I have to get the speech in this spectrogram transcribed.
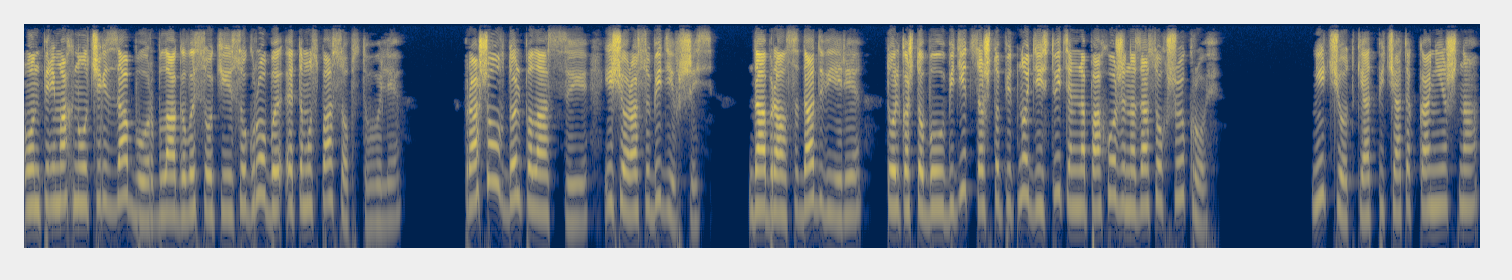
Он перемахнул через забор, благо высокие сугробы этому способствовали. Прошел вдоль полосы, еще раз убедившись. Добрался до двери, только чтобы убедиться, что пятно действительно похоже на засохшую кровь. Нечеткий отпечаток, конечно,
